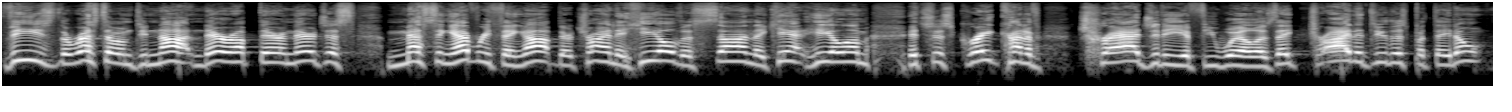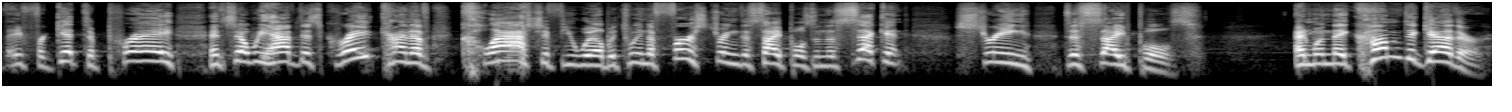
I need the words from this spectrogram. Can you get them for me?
These, the rest of them do not. And they're up there and they're just messing everything up. They're trying to heal the son. They can't heal him. It's this great kind of tragedy, if you will, as they try to do this, but they don't, they forget to pray. And so we have this great kind of clash, if you will, between the first string disciples and the second string disciples. And when they come together,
